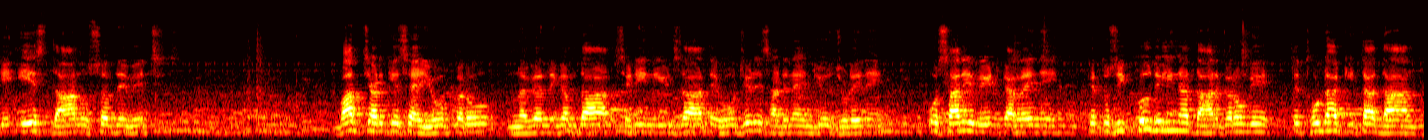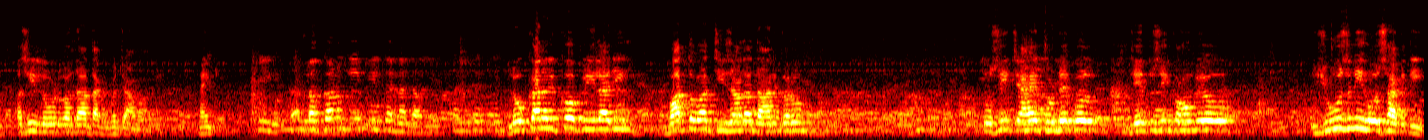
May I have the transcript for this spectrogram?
ਕਿ ਇਸ ਦਾਨ ਉਤਸਵ ਦੇ ਵਿੱਚ ਵੱਧ ਚੜ ਕੇ ਸਹਿਯੋਗ ਕਰੋ। ਨਗਰ ਨਿਗਮ ਦਾ, ਸਿਟੀ ਨੀਡਸ ਦਾ ਤੇ ਹੋਰ ਜਿਹੜੇ ਸਾਡੇ ਨਾਲ ਐਨਜੀਓ ਜੁੜੇ ਨੇ, ਉਹ ਸਾਰੇ ਵੇਟ ਕਰ ਰਹੇ ਨੇ ਕਿ ਤੁਸੀਂ ਖੁੱਲ੍ਹ ਦਿਲੀ ਨਾਲ ਦਾਨ ਕਰੋਗੇ ਤੇ ਤੁਹਾਡਾ ਕੀਤਾ ਦਾਨ ਅਸੀਂ ਲੋੜਵੰਦਾਂ ਤੱਕ ਪਹੁੰਚਾਵਾਂਗੇ। ਥੈਂਕ ਯੂ ਠੀਕ ਹੈ ਸਰ ਲੋਕਾਂ ਨੂੰ ਕੀ ਅਪੀਲ ਕਰਨਾ ਚਾਹੁੰਦੇ ਲੋਕਾਂ ਨੂੰ ਇੱਕੋ ਅਪੀਲ ਆ ਜੀ ਵੱਧ ਤੋਂ ਵੱਧ ਚੀਜ਼ਾਂ ਦਾ ਦਾਨ ਕਰੋ। ਤੁਸੀਂ ਚਾਹੇ ਤੁਹਾਡੇ ਕੋਲ ਜੇ ਤੁਸੀਂ ਕਹੋਗੇ ਉਹ ਯੂਜ਼ ਨਹੀਂ ਹੋ ਸਕਦੀ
